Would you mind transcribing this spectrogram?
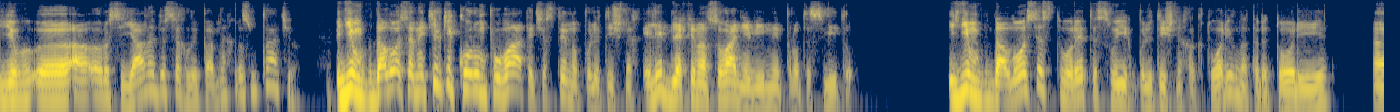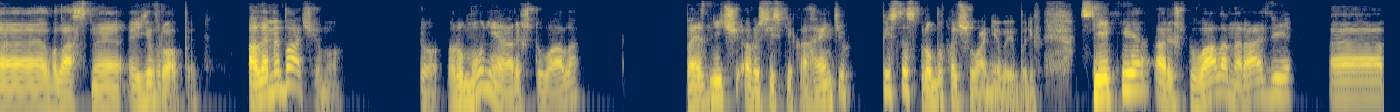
е, росіяни досягли певних результатів. Їм вдалося не тільки корумпувати частину політичних еліт для фінансування війни проти світу, їм вдалося створити своїх політичних акторів на території е, власне Європи. Але ми бачимо, що Румунія арештувала безліч російських агентів після спроби фальшування виборів. Чехія арештувала наразі е,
